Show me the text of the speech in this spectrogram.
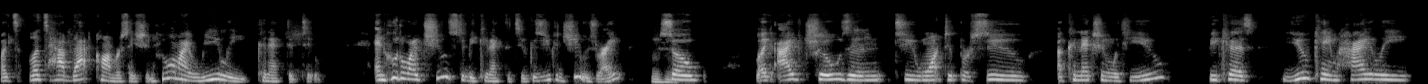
Let's let's have that conversation. Who am I really connected to? And who do I choose to be connected to? Because you can choose, right? Mm-hmm. So like I've chosen to want to pursue a connection with you because you came highly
